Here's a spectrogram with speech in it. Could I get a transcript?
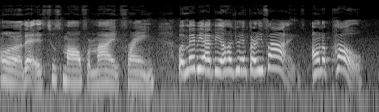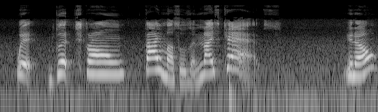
Oh, that is too small for my frame. But maybe I'd be 135 on a pole with good, strong thigh muscles and nice calves. You know,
